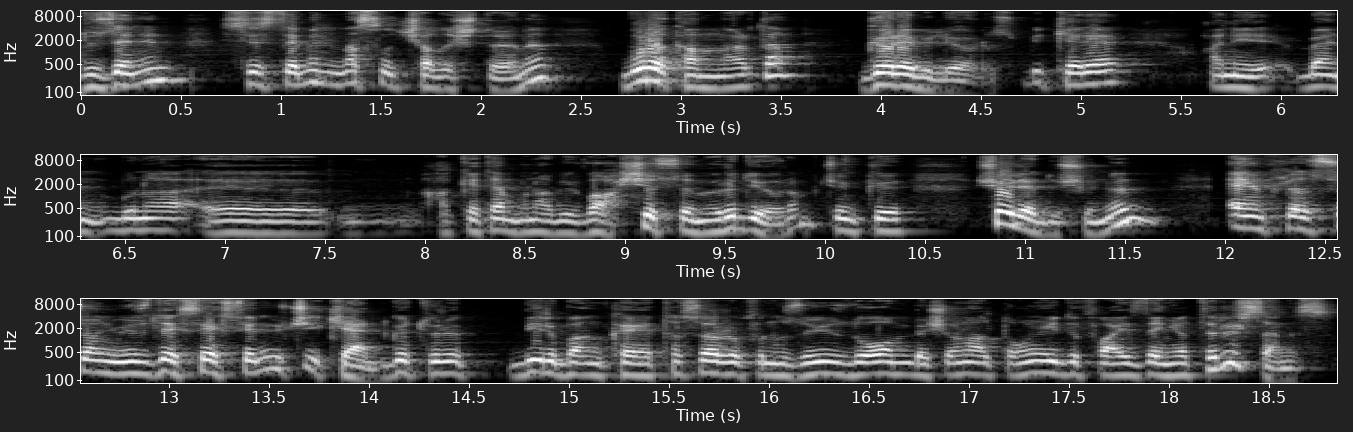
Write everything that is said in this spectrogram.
düzenin, sistemin nasıl çalıştığını bu rakamlarda görebiliyoruz. Bir kere hani ben buna e, hakikaten buna bir vahşi sömürü diyorum. Çünkü şöyle düşünün enflasyon %83 iken götürüp bir bankaya tasarrufunuzu %15, 16, 17 faizden yatırırsanız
